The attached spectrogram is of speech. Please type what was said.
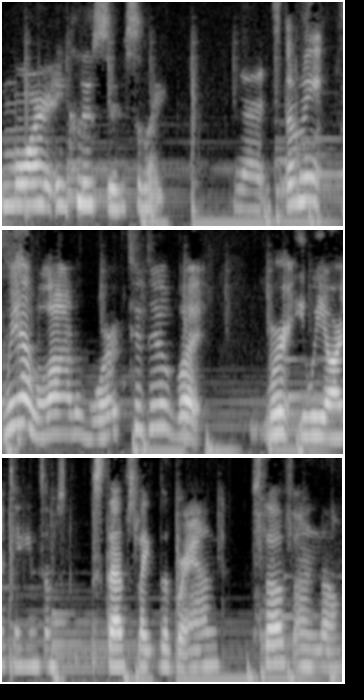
more inclusive. So like, Yeah, it's definitely we have a lot of work to do, but we're we are taking some steps like the brand stuff and um,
